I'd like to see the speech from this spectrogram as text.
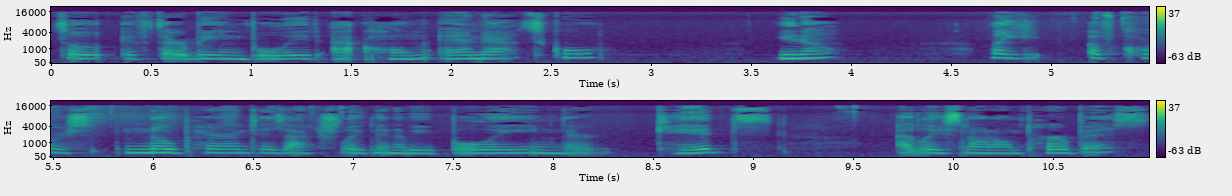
So, if they're being bullied at home and at school, you know? Like, of course, no parent is actually going to be bullying their kids, at least not on purpose.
